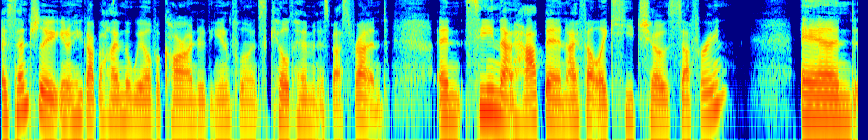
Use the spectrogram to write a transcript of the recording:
essentially, you know, he got behind the wheel of a car under the influence, killed him and his best friend. And seeing that happen, I felt like he chose suffering. And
